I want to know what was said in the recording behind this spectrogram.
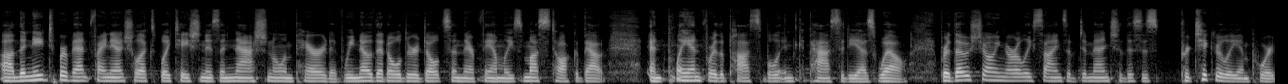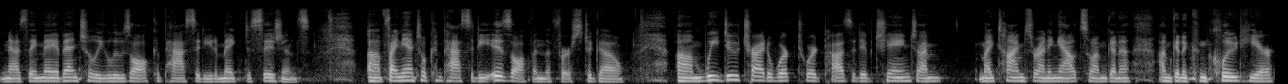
Uh, the need to prevent financial exploitation is a national imperative. We know that older adults and their families must talk about and plan for the possible incapacity as well. For those showing early signs of dementia, this is particularly important as they may eventually lose all capacity to make decisions. Uh, financial capacity is often the first to go. Um, we do try to work toward positive change. I'm my time's running out, so I'm going to I'm going to conclude here.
